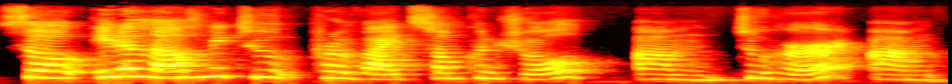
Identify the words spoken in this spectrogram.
So it allows me to provide some control um, to her um,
